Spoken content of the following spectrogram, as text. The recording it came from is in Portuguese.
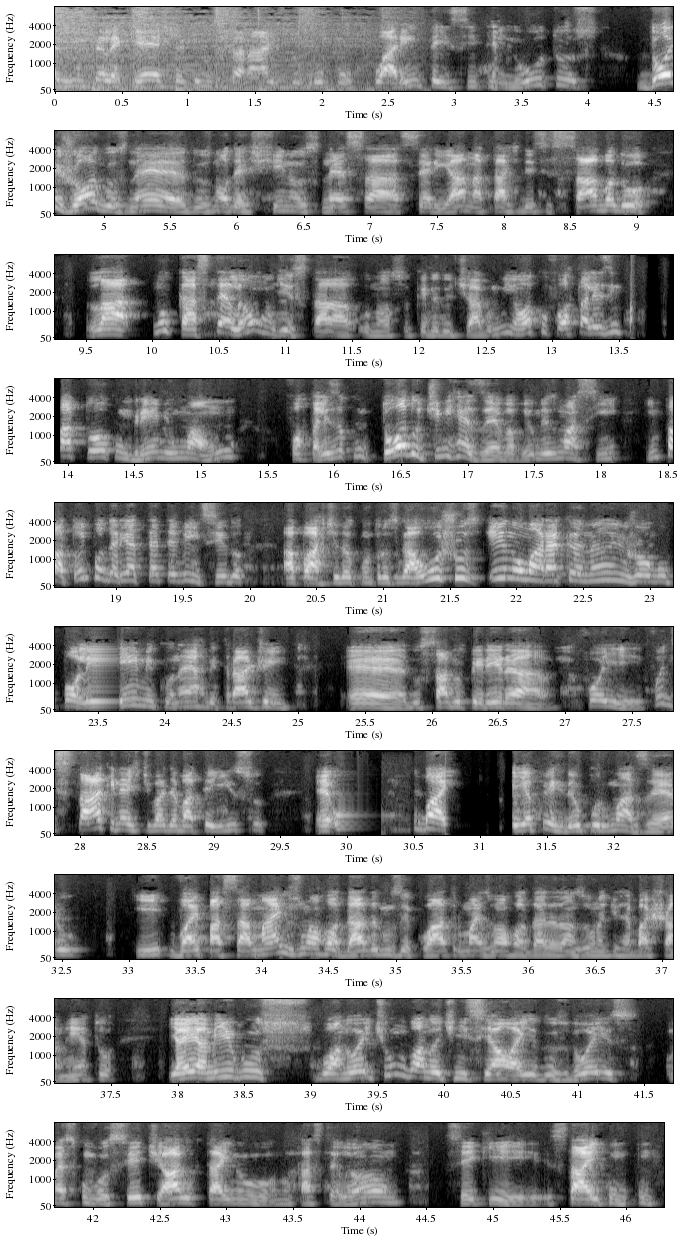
Mais um telecast aqui nos canais do grupo 45 Minutos. Dois jogos né, dos nordestinos nessa Série A na tarde desse sábado, lá no Castelão, onde está o nosso querido Thiago Minhoca. O Fortaleza empatou com o Grêmio 1 a 1 Fortaleza com todo o time reserva, viu? Mesmo assim, empatou e poderia até ter vencido a partida contra os gaúchos. E no Maracanã, em um jogo polêmico, né? A arbitragem é, do Sábio Pereira foi, foi destaque, né? A gente vai debater isso. É, o Bahia perdeu por 1 a 0 e vai passar mais uma rodada no Z4, mais uma rodada na zona de rebaixamento. E aí, amigos, boa noite. Um boa noite inicial aí dos dois. Começo com você, Thiago, que está aí no, no, Castelão. Sei que está aí com, com,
